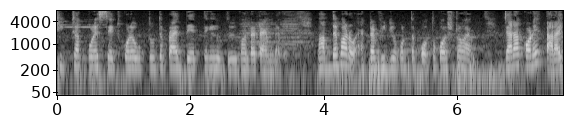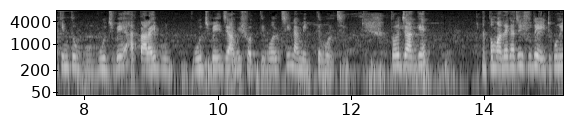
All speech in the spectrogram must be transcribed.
ঠিকঠাক করে সেট করে উঠতে উঠতে প্রায় দেড় থেকে দুই ঘণ্টা টাইম লাগে। ভাবতে পারো, একটা ভিডিও করতে কত কষ্ট হয়। যারা করে তারাই কিন্তু বুঝবে আর তারাই বুঝবে যে আমি সত্যি বলছি না মিথ্যে বলছি। তো যাকে, তোমাদের কাছে শুধু এইটুকুনি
